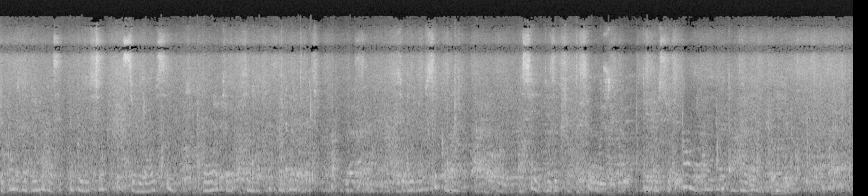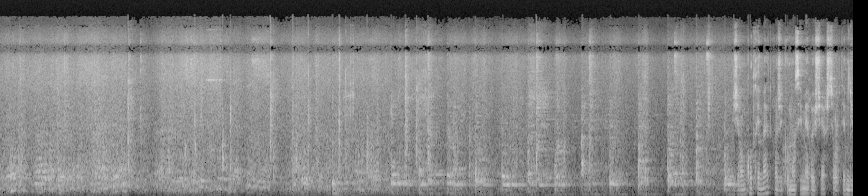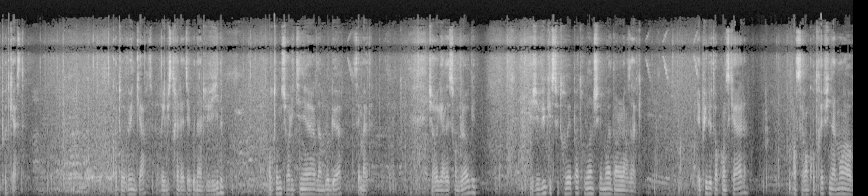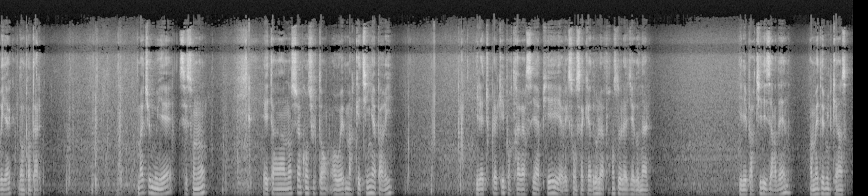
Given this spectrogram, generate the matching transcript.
Je contrairement à cette proposition, si vous là aussi, a qui, qui ont très Si vous là aussi, quand même. Ici, les je, je me suis emballée, emballée, emballée. Rencontré Matt quand j'ai commencé mes recherches sur le thème du podcast. Quand on veut une carte pour illustrer la diagonale du vide, on tombe sur l'itinéraire d'un blogueur, c'est Matt. J'ai regardé son blog et j'ai vu qu'il se trouvait pas trop loin de chez moi dans le Larzac. Et puis le temps qu'on se cale, on s'est rencontrés finalement à Aurillac dans le Cantal. Mathieu Mouillet, c'est son nom, est un ancien consultant en web marketing à Paris. Il a tout plaqué pour traverser à pied et avec son sac à dos la France de la diagonale. Il est parti des Ardennes en mai 2015.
